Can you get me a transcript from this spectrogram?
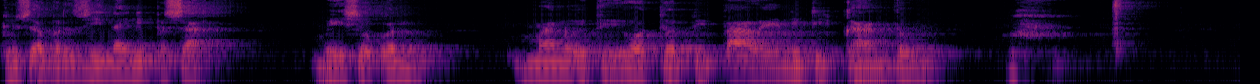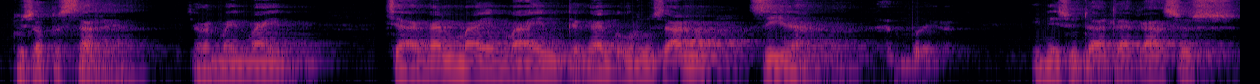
dosa berzina ini besar. Besok kan Manu itu odot ini digantung. Uh, Dosa besar ya. Jangan main-main Jangan main-main dengan urusan zina Ini sudah ada kasus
